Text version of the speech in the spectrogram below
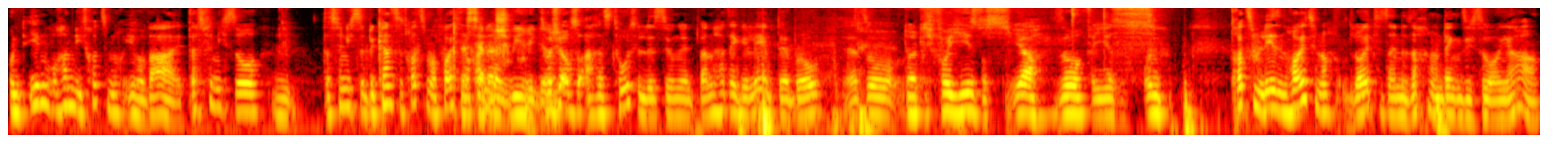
und irgendwo haben die trotzdem noch ihre Wahrheit. Das finde ich so. Mhm. Das finde ich so, du kannst du trotzdem auf heute Das ist ja das Schwierige. Zum Beispiel auch so Aristoteles, Junge. Wann hat er gelebt, der Bro? Er so, Deutlich vor Jesus. Ja, so. Vor Jesus. Und trotzdem lesen heute noch Leute seine Sachen und denken sich so, ja.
